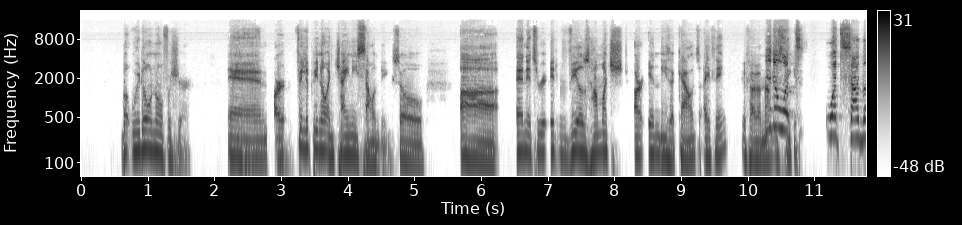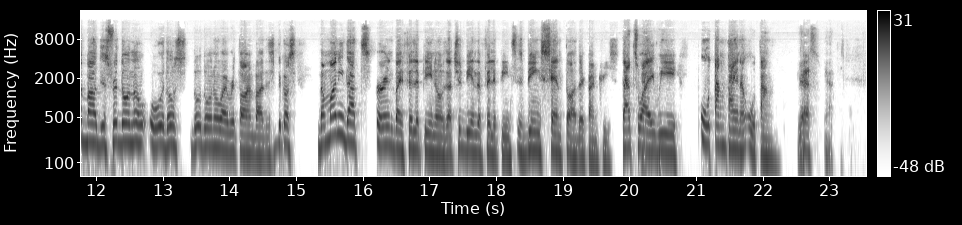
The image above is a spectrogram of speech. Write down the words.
but we don't know for sure, and are Filipino and Chinese sounding. So, uh, and it's re- it reveals how much are in these accounts. I think, if I'm not you know what? What's sad about this for don't know oh, those don't, don't know why we're talking about this because the money that's earned by Filipinos that should be in the Philippines is being sent to other countries. That's why we utang tayo ng utang. yes. Yeah.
